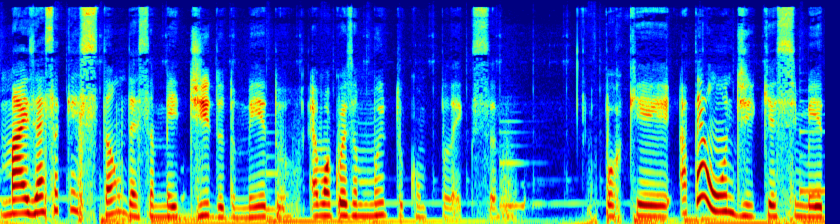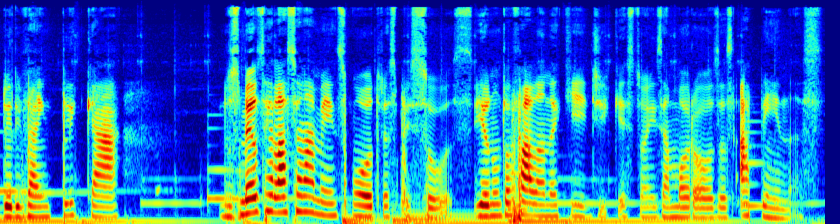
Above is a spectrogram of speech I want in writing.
Mas essa questão dessa medida do medo é uma coisa muito complexa. Porque até onde que esse medo ele vai implicar nos meus relacionamentos com outras pessoas? E eu não tô falando aqui de questões amorosas apenas.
